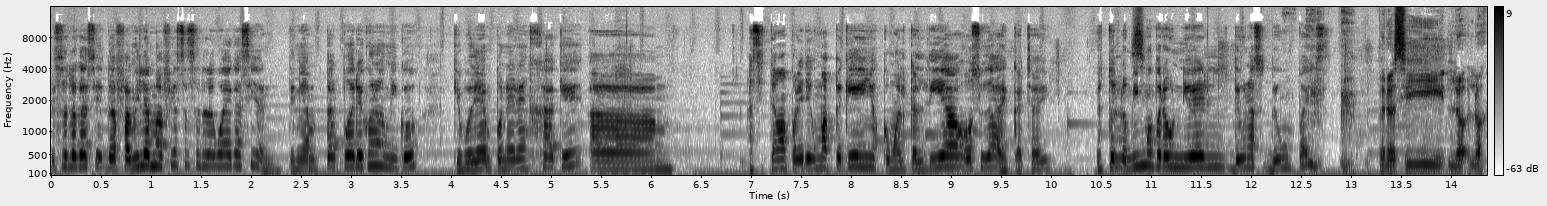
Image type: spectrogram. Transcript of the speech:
Eso es lo que hacían. Las familias mafiosas es la weá que hacían. Tenían tal poder económico que podían poner en jaque a, a sistemas políticos más pequeños como alcaldía o ciudades, ¿cachai? Esto es lo mismo, Sí. pero a un nivel de, una, de un país. Pero si lo- los-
